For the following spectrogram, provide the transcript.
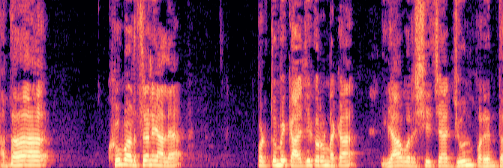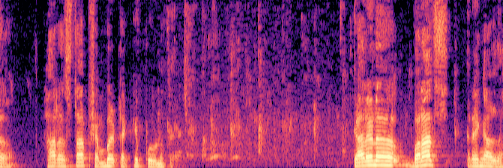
आता खूप अडचणी आल्या. पण तुम्ही काळजी करू नका. या वर्षीच्या जूनपर्यंत हा रस्ता शंभर टक्के पूर्ण करा कारण बराच रेंगाळला.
